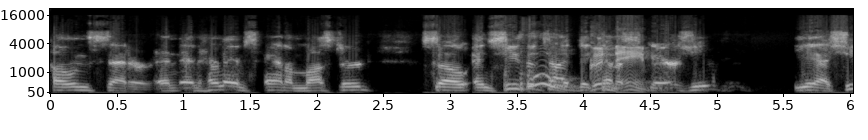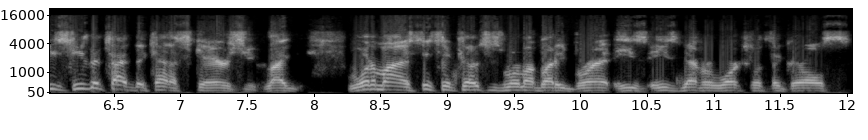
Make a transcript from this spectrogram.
tone setter, and and her name's Hannah Mustard. So, and she's the Ooh, type that kind of scares you. Yeah, she's she's the type that kind of scares you. Like one of my assistant coaches, one of my buddy Brent, he's he's never worked with the girls,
